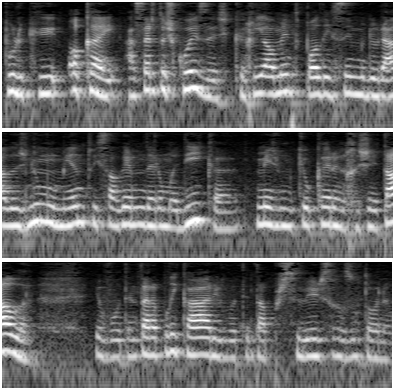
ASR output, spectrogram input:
Porque, ok, há certas coisas que realmente podem ser melhoradas no momento e se alguém me der uma dica, mesmo que eu queira rejeitá-la, eu vou tentar aplicar e vou tentar perceber se resulta ou não.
